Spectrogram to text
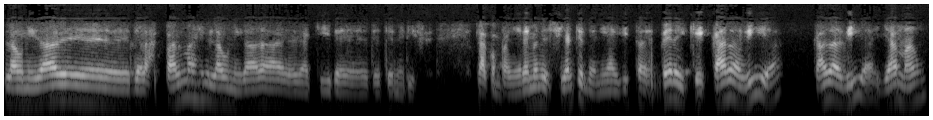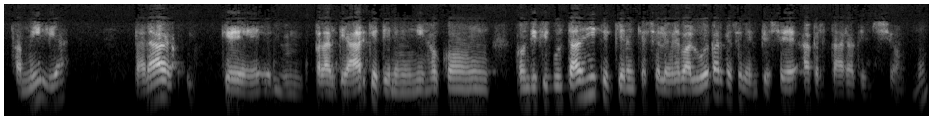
la unidad de, Las Palmas y la unidad de aquí de, Tenerife. La compañera me decía que tenía lista de espera y que cada día, cada día llaman familias para que mm, plantear que tienen un hijo con, con dificultades y que quieren que se les evalúe para que se les empiece a prestar atención. ¿no?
